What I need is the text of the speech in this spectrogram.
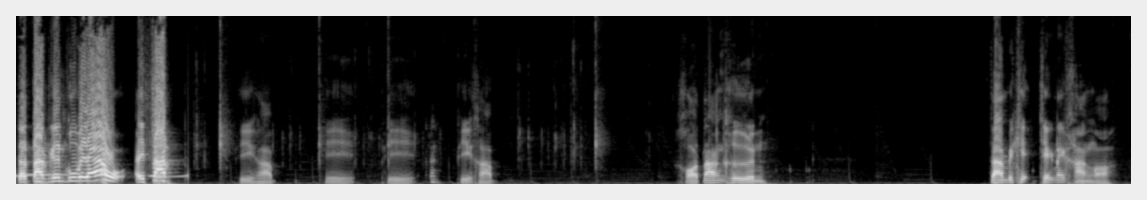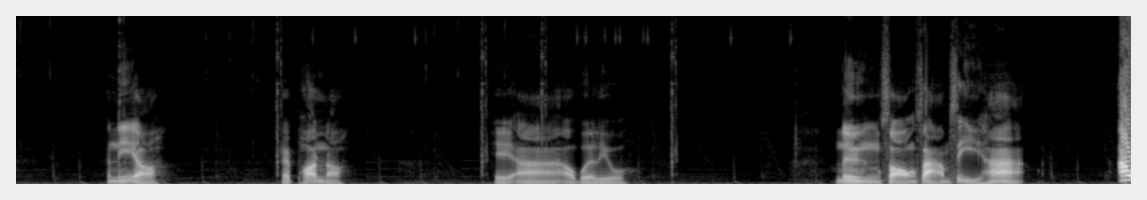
แต่ตัดเงินกูไปแล้ว ไอ้สัตว์ พี่ครับ พี่ พี่ พี่ครับ ขอตังค์คืน จานไปเช็คในคลังเหรอ อันนี้เหรอแรปพอนเหรอ AR เอาเบอร์ริวหนึ่งสองสามสี่ห้าเอ้า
